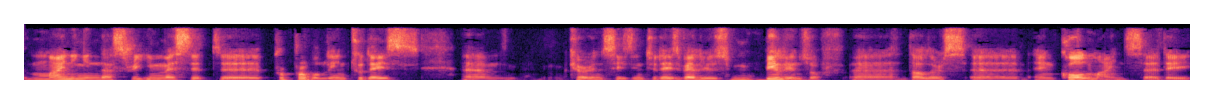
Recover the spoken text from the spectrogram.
mining industry invested probably in today's currencies in today's values billions of uh, dollars uh, and coal mines. Uh, they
